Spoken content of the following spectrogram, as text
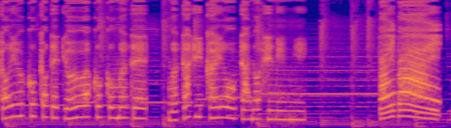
ということで今日はここまで、また次回をお楽しみに。バイバーイ。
